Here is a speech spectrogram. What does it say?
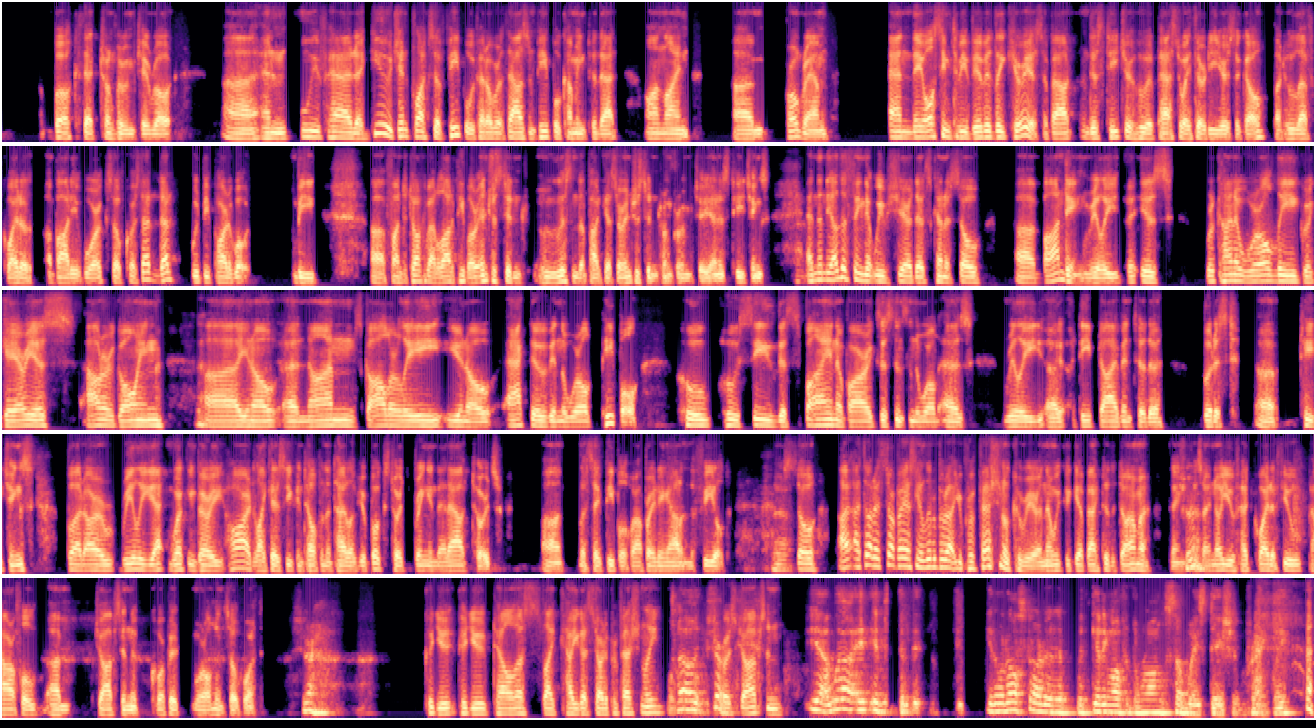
book that Trungpa Rinpoche wrote. Uh, and we've had a huge influx of people. We've had over a thousand people coming to that online um, program. And they all seem to be vividly curious about this teacher who had passed away 30 years ago, but who left quite a, a body of work. So, of course, that, that would be part of what would be uh, fun to talk about. A lot of people are interested in, who listen to the podcast, are interested in Trungpa Rinpoche and his teachings. And then the other thing that we've shared that's kind of so uh, bonding really is we're kind of worldly, gregarious, outer going, uh, you know, uh, non scholarly, you know, active in the world people who who see the spine of our existence in the world as really a, a deep dive into the Buddhist uh, teachings, but are really working very hard, like as you can tell from the title of your books, towards bringing that out towards, uh, let's say, people who are operating out in the field. Yeah. So I, I, thought I'd start by asking a little bit about your professional career, and then we could get back to the Dharma thing, because sure. I know you've had quite a few powerful um, jobs in the corporate world and so forth. Sure. Could you could you tell us like how you got started professionally? Oh, sure. First jobs and yeah, well, it, it, it, you know, it all started with getting off at the wrong subway station. Frankly,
